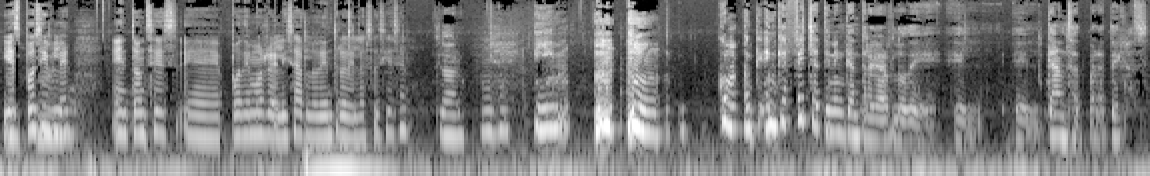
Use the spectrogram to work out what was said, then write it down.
y es posible, entonces eh, podemos realizarlo dentro de la asociación. Claro. ¿Y en qué fecha tienen que entregarlo de el, el CANSAT para Texas?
